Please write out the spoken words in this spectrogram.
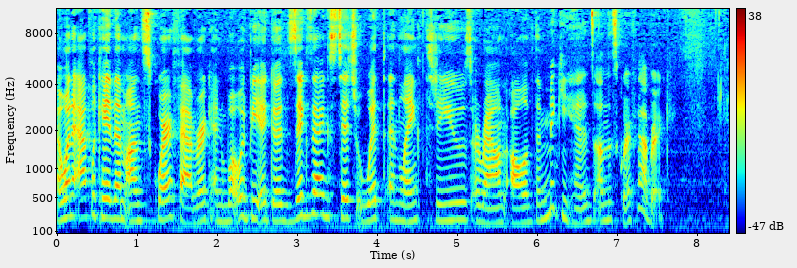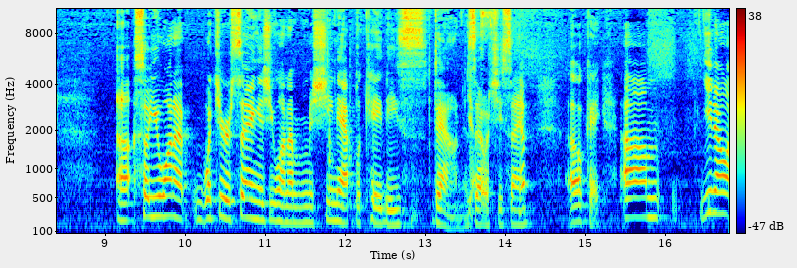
I want to applique them on square fabric, and what would be a good zigzag stitch width and length to use around all of the Mickey heads on the square fabric? Uh, so you want to, what you're saying is you want to machine applique these down. Is yes. that what she's saying? Yep. Okay. Um, you know,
